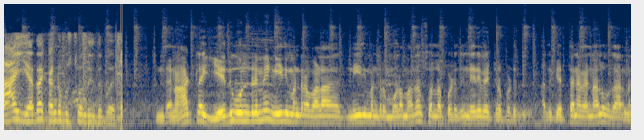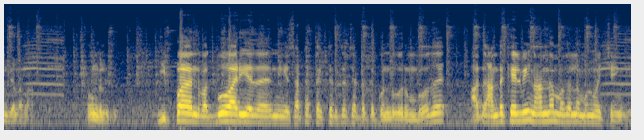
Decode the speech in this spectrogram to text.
நான் எதை கண்டுபிடிச்சிட்டு வந்துக்குது பாரு. இந்த நாட்டில் எது ஒன்றுமே நீதிமன்ற வள நீதிமன்றம் மூலமாக தான் சொல்லப்படுது நிறைவேற்றப்படுது. அதுக்கு எத்தனை வேணாலும் உதாரணம் சொல்லலாம். உங்களுக்கு. இப்போ அந்த வக்பு வாரியதை நீங்கள் சட்டத்தை திருத்த சட்டத்தை கொண்டு வரும்போது அது அந்த கேள்வியை நான் தான் முதல்ல முன் வச்சேங்க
